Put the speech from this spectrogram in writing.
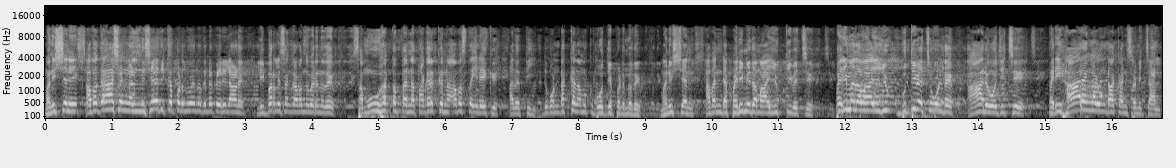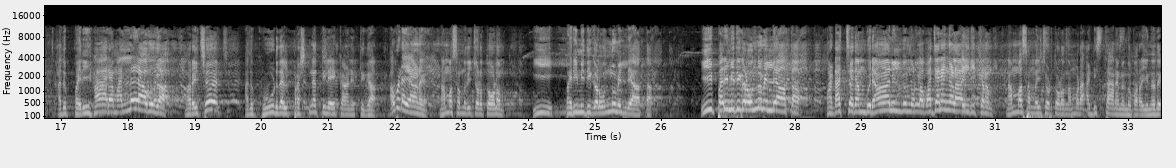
മനുഷ്യനെ അവകാശങ്ങൾ നിഷേധിക്കപ്പെടുന്നു എന്നതിന്റെ പേരിലാണ് ലിബറലിസം കടന്നു വരുന്നത്. സമൂഹത്തെ തന്നെ തകർക്കുന്ന അവസ്ഥയിലേക്ക് അതെത്തി ഇതുകൊണ്ടൊക്കെ നമുക്ക് ബോധ്യപ്പെടുന്നത് മനുഷ്യൻ അവന്റെ പരിമിതമായ യുക്തി വെച്ച് പരിമിതമായ ബുദ്ധി വെച്ചുകൊണ്ട് ആലോചിച്ച് പരിഹാരങ്ങൾ ഉണ്ടാക്കാൻ ശ്രമിച്ചാൽ അത് പരിഹാരമല്ലയാവുക. മറിച്ച് അത് കൂടുതൽ പ്രശ്നത്തിലേക്കാണ് എത്തുക അവിടെയാണ് നമ്മെ സംബന്ധിച്ചിടത്തോളം ഈ പരിമിതികൾ ഒന്നുമില്ലാത്ത ഈ പരിമിതികൾ ഒന്നുമില്ലാത്ത പടച്ചതമ്പുരാനിൽ നിന്നുള്ള വചനങ്ങളായിരിക്കണം നമ്മെ സംബന്ധിച്ചിടത്തോളം നമ്മുടെ അടിസ്ഥാനം എന്ന് പറയുന്നത്.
